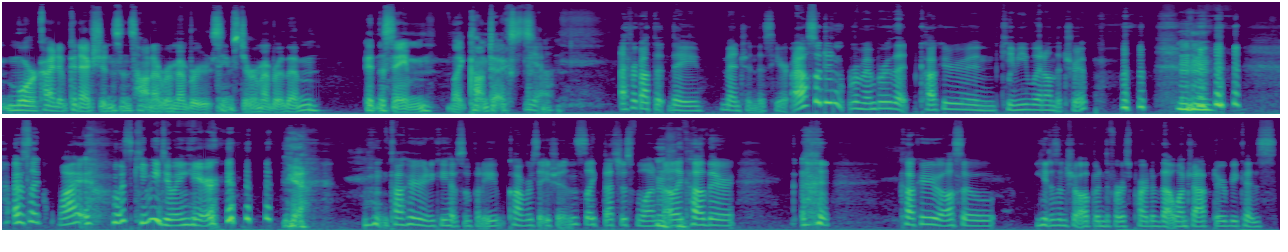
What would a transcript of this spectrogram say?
more kind of connection since Hana remember seems to remember them in the same like context. yeah. I forgot that they mentioned this here. I also didn't remember that Kakeru and Kimi went on the trip. Mhm. I was like, why? What's Kimi doing here? Yeah. Kakeru and Yuki have some funny conversations. Like that's just one. I like how they're Kakeru also he doesn't show up in the first part of that one chapter because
